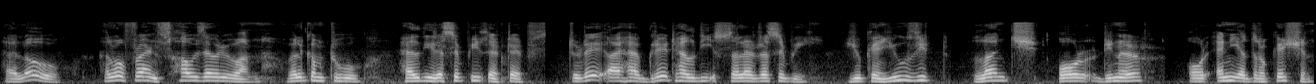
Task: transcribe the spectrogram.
Hello, hello friends, how is everyone? Welcome to Healthy Recipes and Tips. Today I have great healthy salad recipe. You can use it lunch or dinner or any other occasion.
